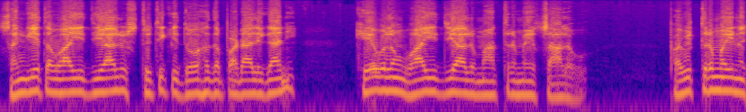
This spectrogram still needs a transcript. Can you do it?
సంగీత వాయిద్యాలు స్థుతికి దోహదపడాలి గాని కేవలం వాయిద్యాలు మాత్రమే చాలవు. పవిత్రమైన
